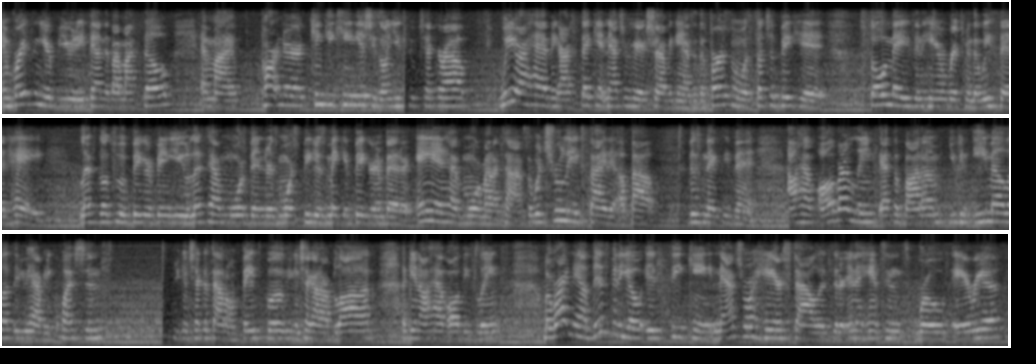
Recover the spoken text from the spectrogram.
Embracing Your Beauty, founded by myself and my partner, Kinky Kenya. She's on YouTube. Check her out. We are having our second natural hair extravaganza. The first one was such a big hit, so amazing here in Richmond that we said, hey, let's go to a bigger venue, let's have more vendors, more speakers, make it bigger and better, and have more amount of time. So we're truly excited about this next event. I'll have all of our links at the bottom. You can email us if you have any questions. You can check us out on Facebook. You can check out our blog. Again, I'll have all these links. But right now, this video is seeking natural hairstylists that are in the Hamptons Roads area.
